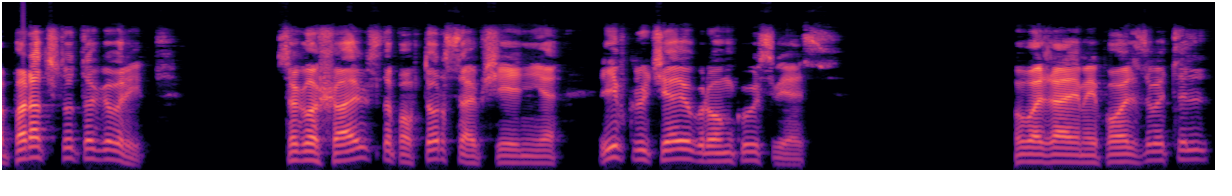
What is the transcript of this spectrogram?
Аппарат что-то говорит. Соглашаюсь на повтор сообщения и включаю громкую связь. Уважаемый пользователь,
